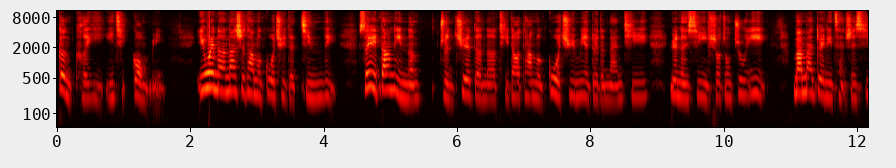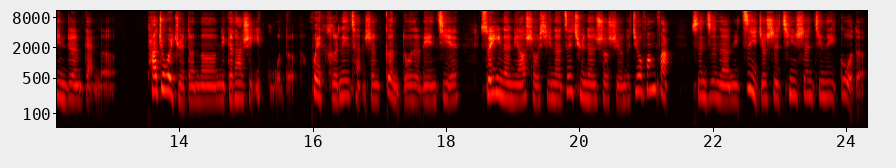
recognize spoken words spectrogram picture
更可以引起共鸣，因为呢，那是他们过去的经历。所以，当你能准确的呢，提到他们过去面对的难题，越能吸引受众注意，慢慢对你产生信任感了。他就会觉得呢，你跟他是一国的，会和你产生更多的连接。所以呢，你要熟悉呢这群人所使用的旧方法，甚至呢你自己就是亲身经历过的，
